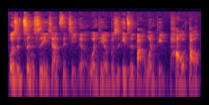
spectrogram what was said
或者是正视一下自己的问题，而不是一直把问题抛到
